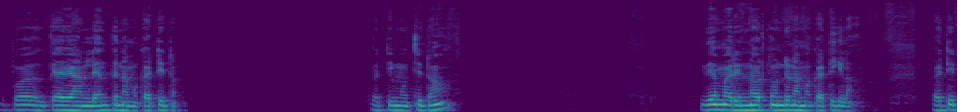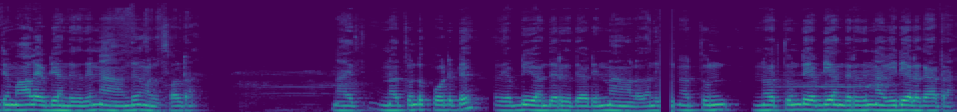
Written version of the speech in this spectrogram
இப்போ அதுக்கு தேவையான லென்த்து நம்ம கட்டிட்டோம். கட்டி முடிச்சிட்டோம். இதே மாதிரி இன்னொரு துண்டு நம்ம கட்டிக்கலாம். கட்டிட்டு மாலை எப்படி வந்துருக்குதுன்னு நான் வந்து உங்களுக்கு சொல்கிறேன் நான் இது இன்னொரு துண்டு போட்டுட்டு அது எப்படி வந்துருக்குது அப்படின்னு நான் உங்களை வந்து இன்னொரு துண்டு இன்னொரு துண்டு எப்படி வந்துருக்குதுன்னு நான் வீடியோவில் காட்டுறேன்.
